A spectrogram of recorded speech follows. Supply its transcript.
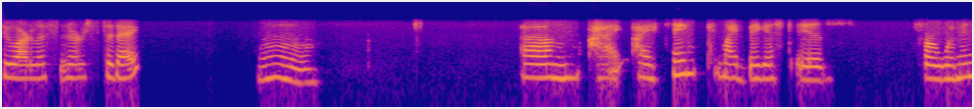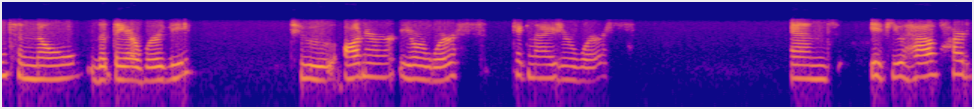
to our listeners today? Hmm. Um, I I think my biggest is for women to know that they are worthy to honor your worth, recognize your worth. And if you have hard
